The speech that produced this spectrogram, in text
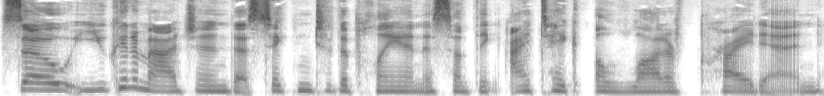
So you can imagine that sticking to the plan is something I take a lot of pride in.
